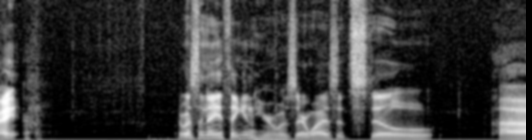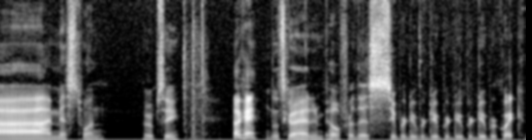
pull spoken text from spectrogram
Alright. There wasn't anything in here, was there? Why is it still... Ah, I missed one. Oopsie. Okay, let's go ahead and pilfer this super duper duper duper duper quick.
